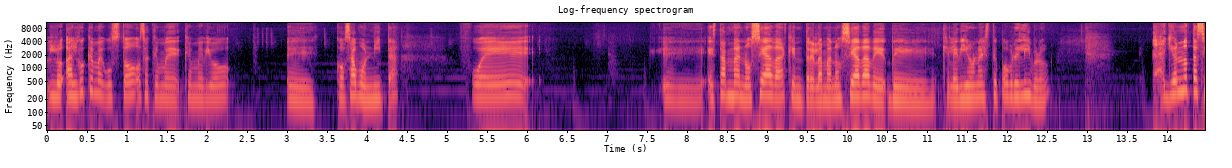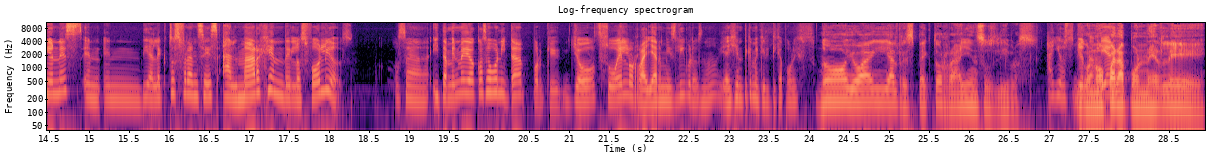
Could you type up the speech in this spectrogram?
lo- algo que me gustó, o sea, que me, que me dio eh, cosa bonita, fue eh, esta manoseada, que entre la manoseada de, de- que le dieron a este pobre libro, hay anotaciones en, en dialectos francés al margen de los folios. O sea, y también me dio cosa bonita porque yo suelo rayar mis libros, ¿no? Y hay gente que me critica por eso. No, yo ahí al respecto rayen sus libros. Ah, yo, yo Digo, no para ponerle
